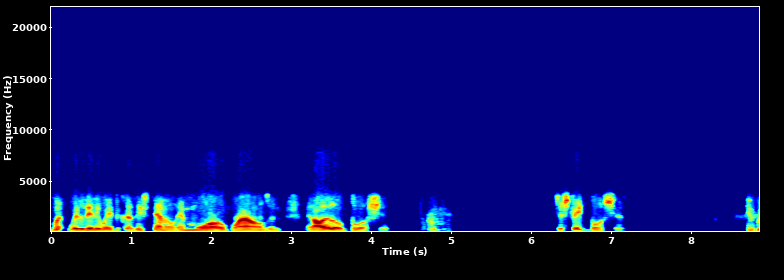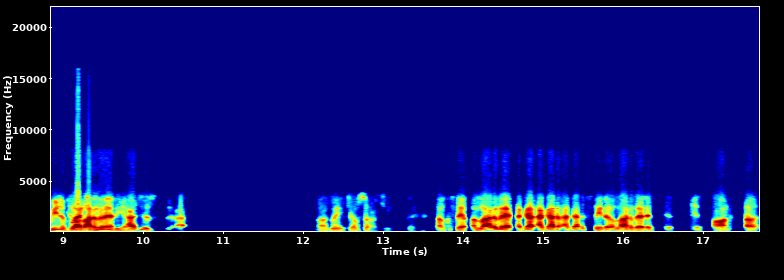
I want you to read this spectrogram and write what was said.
went with it anyway because they stand on their moral grounds and, and all that little bullshit. Just straight bullshit. And we in the black community, I just oh, Kev. I'm sorry, Keith. Go ahead. I gonna say a lot of that. I got. I got. I got to say that a lot of that is, is, is on us.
